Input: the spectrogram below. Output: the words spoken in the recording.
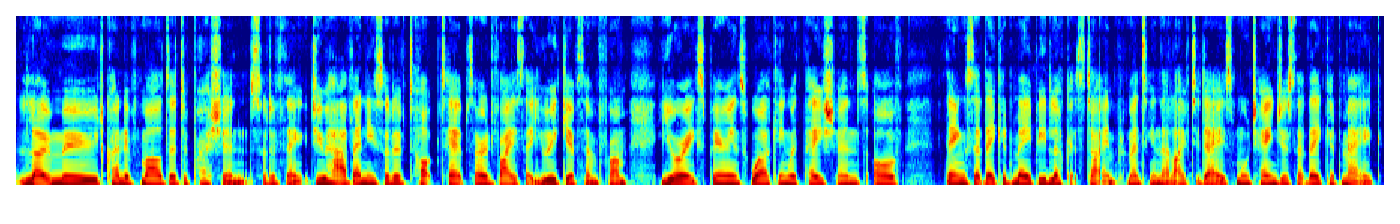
low mood, kind of milder depression sort of thing, do you have any sort of top tips or advice that you would give them from your experience working with patients of things that they could maybe look at start implementing in their life today, small changes that they could make?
